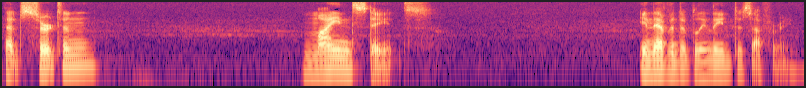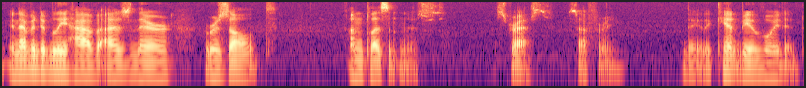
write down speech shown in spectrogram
that certain mind states inevitably lead to suffering, inevitably have as their result unpleasantness, stress, suffering. They, they can't be avoided.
